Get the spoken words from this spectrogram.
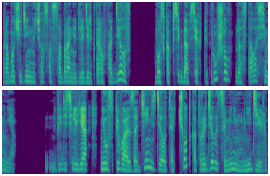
Рабочий день начался с собрания для директоров отделов. Босс, как всегда, всех петрушил, досталось и мне. Видите ли, я не успеваю за день сделать отчет, который делается минимум неделю.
